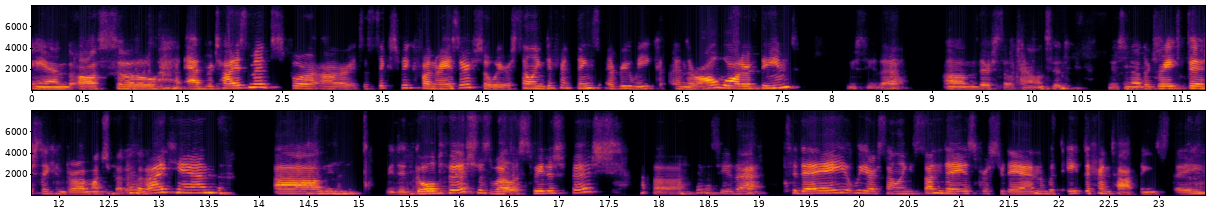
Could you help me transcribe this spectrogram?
and also advertisements for our, it's a six week fundraiser. So we are selling different things every week and they're all water themed. You see that? Um, they're so talented. There's another great fish. They can draw much better than I can. Um, we did goldfish as well as Swedish fish. Uh, see that. Today we are selling sundaes for Sudan with eight different toppings. They,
